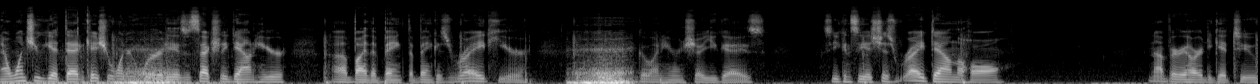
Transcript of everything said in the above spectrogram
Now, once you get that, in case you're wondering where it is, it's actually down here uh, by the bank. The bank is right here. go in here and show you guys. So you can see it's just right down the hall. Not very hard to get to.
